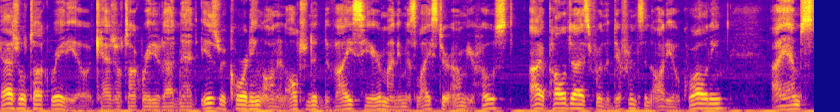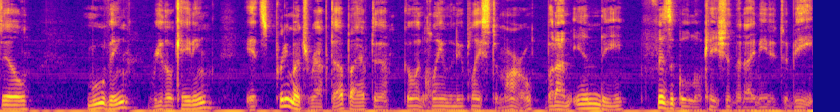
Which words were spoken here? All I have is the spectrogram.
Casual Talk Radio at casualtalkradio.net is recording on an alternate device here. My name is Leister. I'm your host. I apologize for the difference in audio quality. I am still moving, relocating. It's pretty much wrapped up. I have to go and claim the new place tomorrow, but I'm in the physical location that I needed to be.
